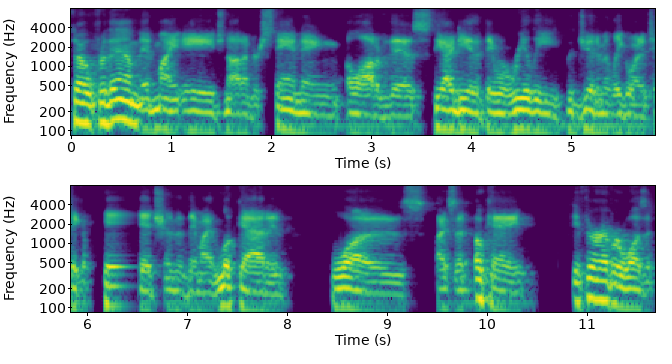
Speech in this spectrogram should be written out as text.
So for them at my age, not understanding a lot of this, the idea that they were really legitimately going to take a pitch and that they might look at it was, I said, okay, if there ever was a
